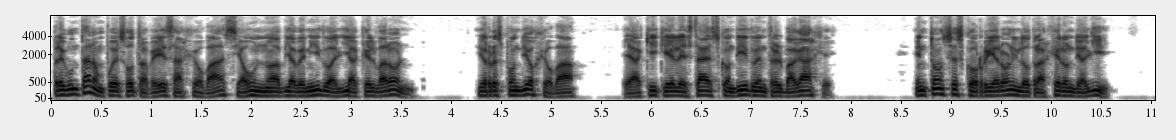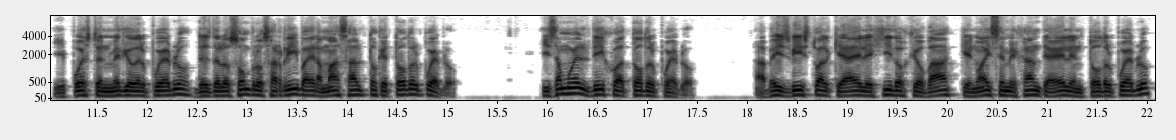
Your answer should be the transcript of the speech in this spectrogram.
Preguntaron pues otra vez a Jehová si aún no había venido allí aquel varón. Y respondió Jehová, He aquí que él está escondido entre el bagaje. Entonces corrieron y lo trajeron de allí, y puesto en medio del pueblo, desde los hombros arriba era más alto que todo el pueblo. Y Samuel dijo a todo el pueblo, ¿Habéis visto al que ha elegido Jehová, que no hay semejante a él en todo el pueblo?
